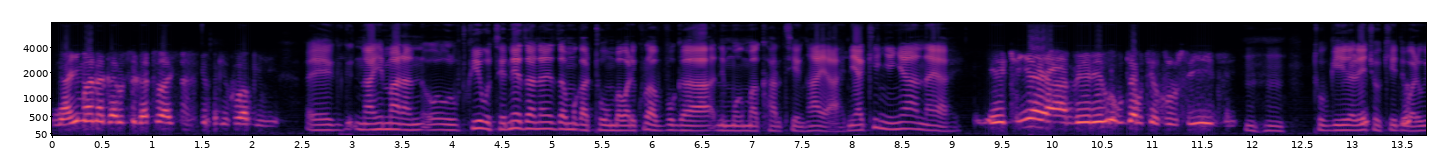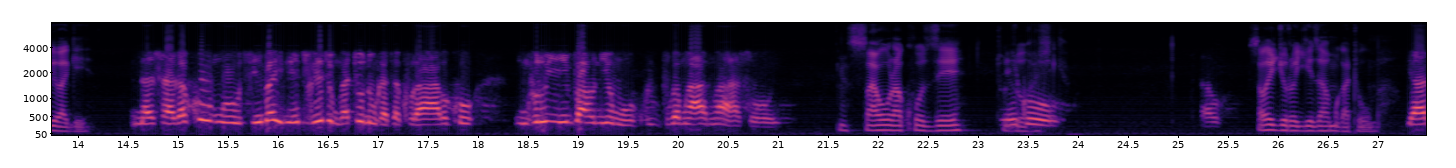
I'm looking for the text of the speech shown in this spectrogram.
Nahimana agarutse gato agiye kubabwira. Nahimana uh, twibutse neza neza mu gatumba wari kuravuga ni mu makartier nkaya. Ni yakinyinya na yahe eh kinya ya mbere uja buteye ku rusizi. Mhm. Tubwire rero ico kindi wari wibagiye. Nashaka ko mwutsimba ejo ejo mu gatondo mukaza kuraba ko inkuru y'imvaho niyo muvuga mwa- mwahasohoye. Sawa urakoze yego. Tuzohashika sawa sawa ijoro ryiza mu gatumba. Ya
